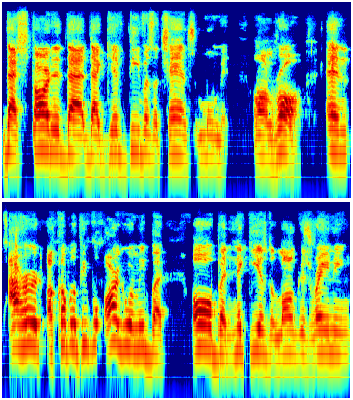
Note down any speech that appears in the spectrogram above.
That started that that give divas a chance movement on Raw. And I heard a couple of people argue with me, but oh, but Nikki is the longest reigning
